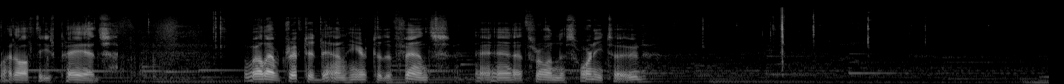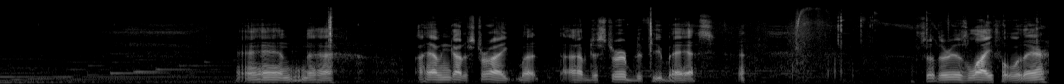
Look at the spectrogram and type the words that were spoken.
right off these pads. Well, I've drifted down here to the fence and throwing this horny and uh, I haven't got a strike, but I've disturbed a few bass. so there is life over there.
